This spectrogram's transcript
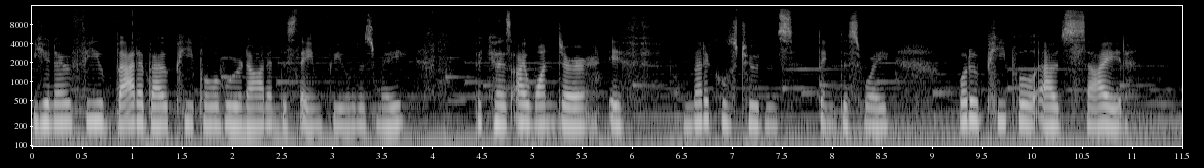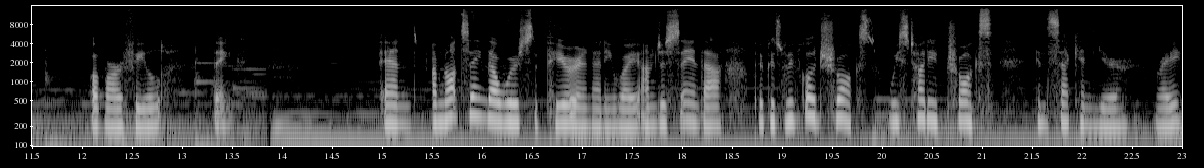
you know, feel bad about people who are not in the same field as me because I wonder if medical students think this way. What do people outside of our field think. And I'm not saying that we're superior in any way. I'm just saying that because we've got drugs. We studied drugs in second year, right?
